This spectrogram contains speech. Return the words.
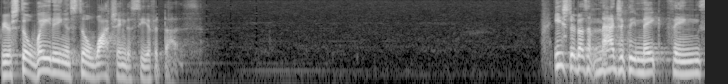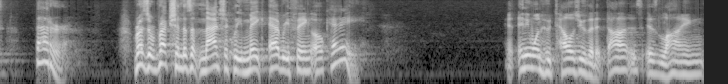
We are still waiting and still watching to see if it does Easter doesn't magically make things better. Resurrection doesn't magically make everything okay. And anyone who tells you that it does is lying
